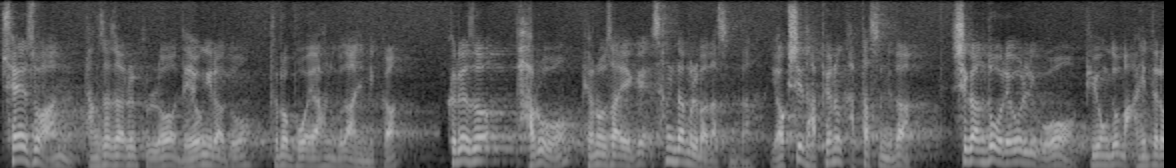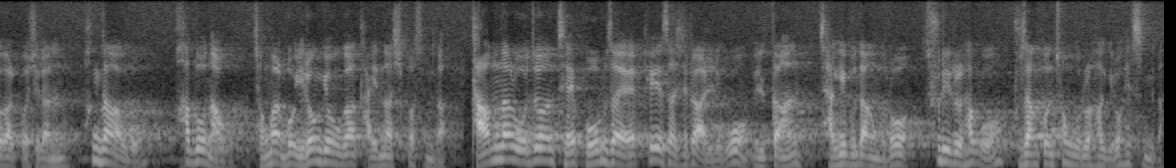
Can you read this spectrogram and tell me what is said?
최소한 당사자를 불러 내용이라도 들어보아야 하는 것 아닙니까? 그래서 바로 변호사에게 상담을 받았습니다. 역시 답변은 같았습니다. 시간도 오래 걸리고 비용도 많이 들어갈 것이라는 황당하고 화도 나고 정말 뭐 이런 경우가 다 있나 싶었습니다. 다음날 오전 제 보험사에 피해 사실을 알리고 일단 자기 부담으로 수리를 하고 구상권 청구를 하기로 했습니다.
